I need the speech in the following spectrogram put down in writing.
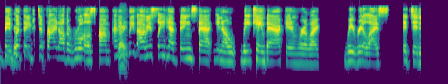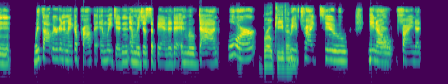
they but they defied all the rules. Um, I mean, right. we've obviously had things that, you know, we came back and we're like, we realized it didn't we thought we were going to make a profit and we didn't and we just abandoned it and moved on or broke even we've tried to you know yeah. find a,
